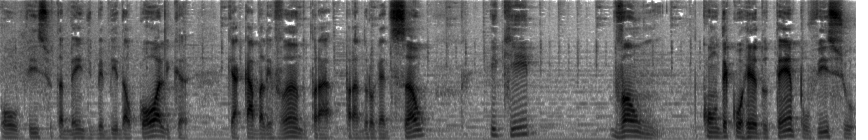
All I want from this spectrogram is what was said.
ou vício também de bebida alcoólica, que acaba levando para a drogadição e que vão, com o decorrer do tempo, o vício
